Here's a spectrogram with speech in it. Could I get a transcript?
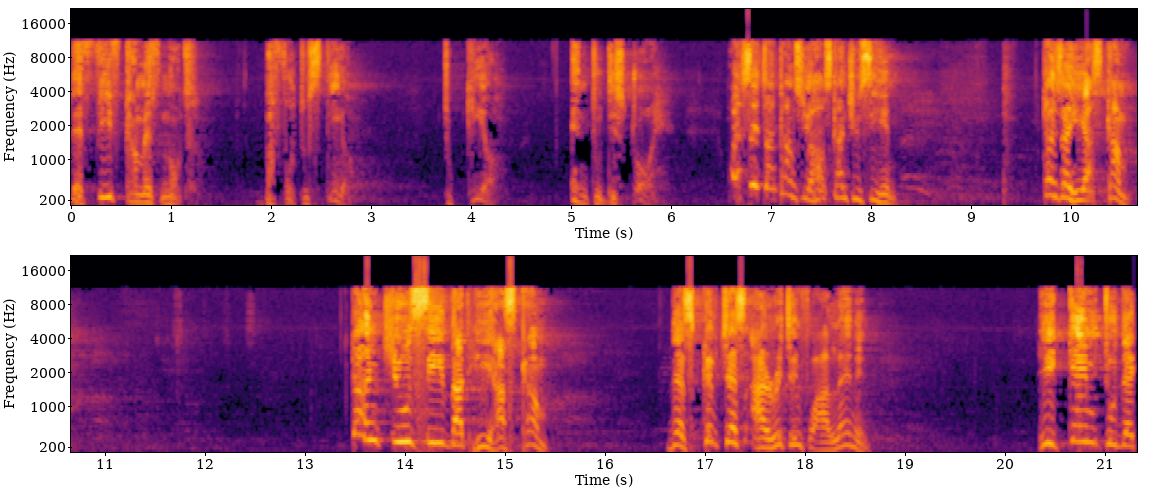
the thief cometh not, but for to steal, to kill, and to destroy. When Satan comes to your house, can't you see him? Can't you say he has come? Can't you see that he has come? The scriptures are written for our learning. He came to the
